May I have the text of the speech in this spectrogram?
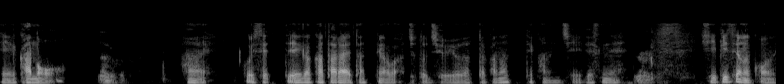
えー可能。なるほど。はい。こういう設定が語られたっていうのはちょっと重要だったかなって感じですね。うん CP0 のこの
